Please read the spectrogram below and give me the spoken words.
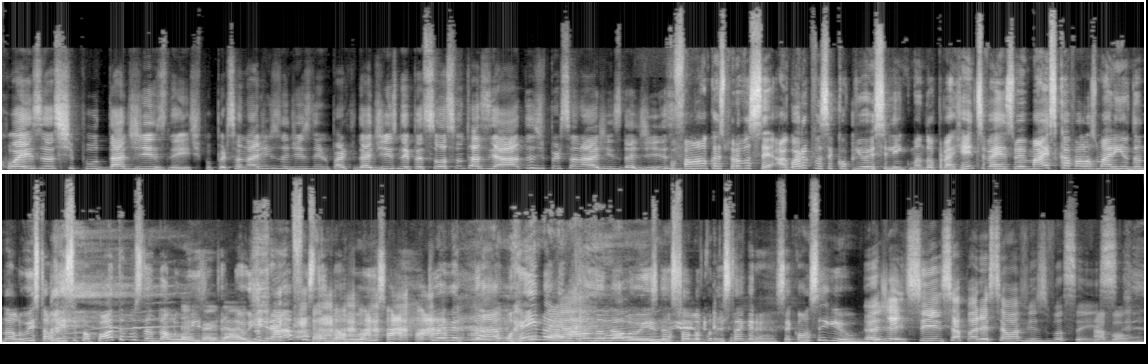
coisas tipo da Disney, tipo personagens da Disney no parque da Disney, pessoas fantasiadas de personagens da Vou Disney. falar uma coisa pra você. Agora que você copiou esse link e mandou pra gente, você vai receber mais cavalos marinhos dando a luz, talvez hipopótamos dando a luz, verdade. entendeu? Girafas dando a luz. Você vai ver ah, o reino animal dando a luz na sua lupa do Instagram. Você conseguiu. Eu, gente, se, se aparecer, eu aviso vocês. Tá bom.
